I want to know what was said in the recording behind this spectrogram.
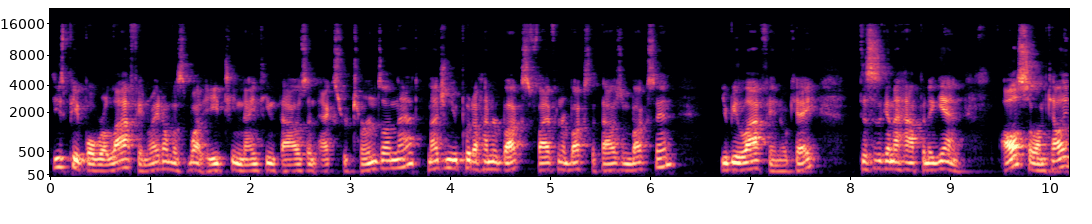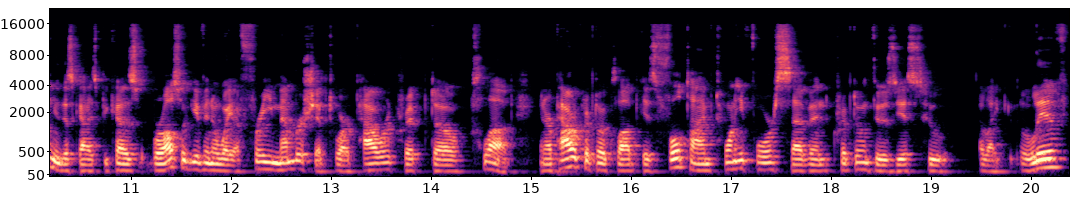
these people were laughing, right? Almost what, 18, 19,000 X returns on that? Imagine you put 100 bucks, 500 bucks, 1,000 bucks in, you'd be laughing, okay? This is going to happen again. Also, I'm telling you this, guys, because we're also giving away a free membership to our Power Crypto Club. And our Power Crypto Club is full-time, 24-7 crypto enthusiasts who like live,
